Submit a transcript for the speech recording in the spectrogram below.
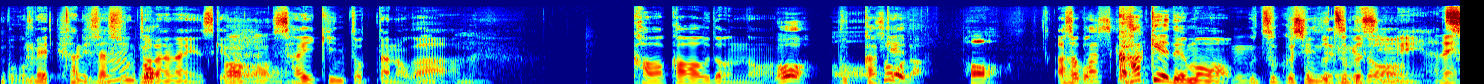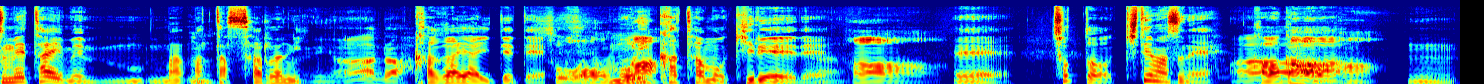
僕めったに写真撮らないんですけうん。うん。うん。ど最近撮ったのが川川うどんのおぶっかけ。そうだ。はあそこ確かけでも美しいんですけ美しどい麺やね。冷たい麺ままたさらに輝いててそうほんま盛り方も綺麗で。うんええ。ちょっと来てますね川あ川は。はあ。うん。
